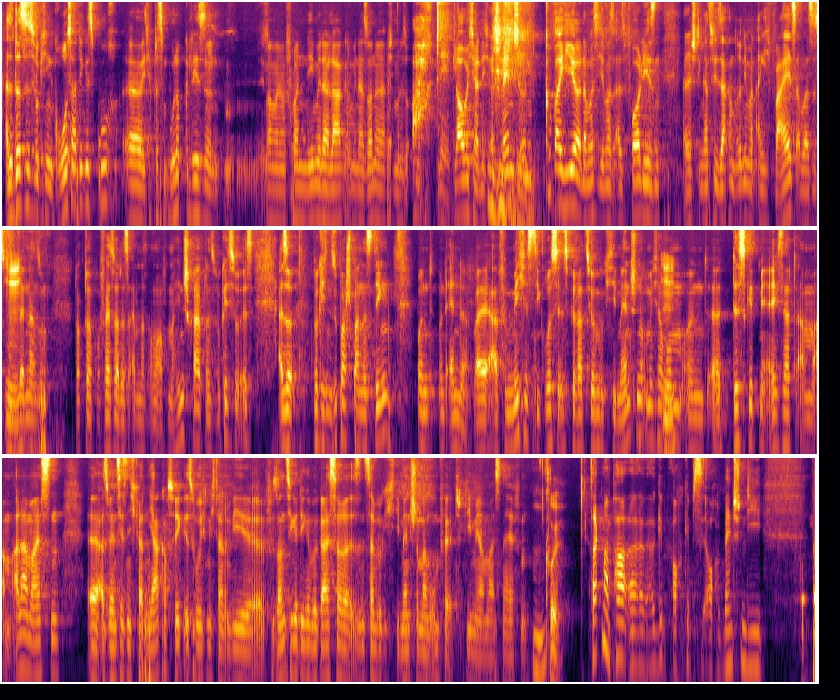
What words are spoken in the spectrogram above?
Also das ist wirklich ein großartiges Buch. Äh, ich habe das im Urlaub gelesen und immer meine Freunde neben mir da lagen, irgendwie in der Sonne, habe ich immer so, ach nee, glaube ich ja nicht. Und Mensch, und guck mal hier, und da muss ich immer alles vorlesen, weil da stehen ganz viele Sachen drin, die man eigentlich weiß, aber es ist gut, mhm. wenn dann so ein Doktor, Professor das einem das auch mal, auf mal hinschreibt und es wirklich so ist. Also wirklich ein super spannendes Ding und, und Ende. Weil äh, für mich ist die größte Inspiration wirklich die Menschen um mich herum mhm. und äh, das gibt mir ehrlich gesagt am, am allermeisten, äh, also wenn es jetzt nicht gerade ein Jakobsweg ist, wo ich mich dann irgendwie äh, für sonstige Dinge begeistere, sind es dann wirklich die Menschen in meinem Umfeld, die mir am meisten helfen. Mhm. Cool. Sag mal ein paar, äh, gibt auch gibt es auch Menschen, die,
